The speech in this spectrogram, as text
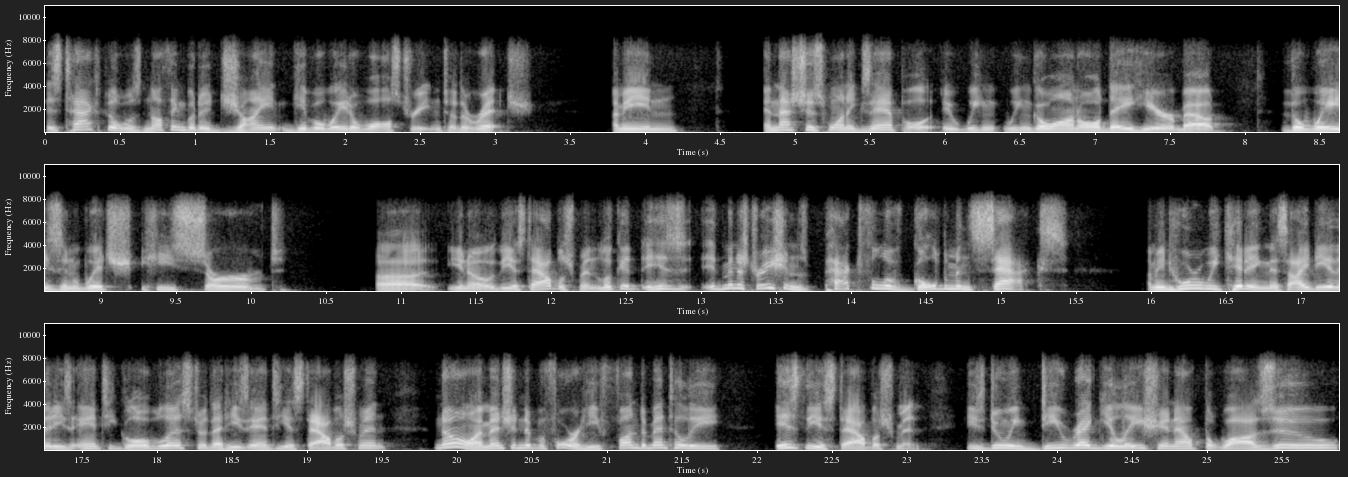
His tax bill was nothing but a giant giveaway to Wall Street and to the rich. I mean, and that's just one example. It, we can we can go on all day here about the ways in which he served uh, you know, the establishment. Look at his administration's packed full of Goldman Sachs. I mean, who are we kidding? This idea that he's anti-globalist or that he's anti-establishment? No, I mentioned it before. He fundamentally is the establishment. He's doing deregulation out the wazoo.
